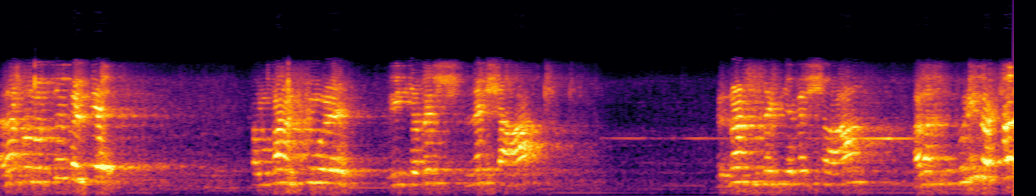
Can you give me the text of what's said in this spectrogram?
אנחנו נוצאים בזה, כמובן, שימו לב, להתייבש לשעה, בזמן שזה יתייבש שעה, אנחנו קונים לצד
